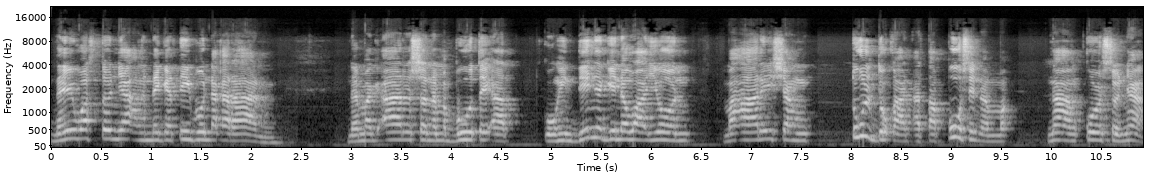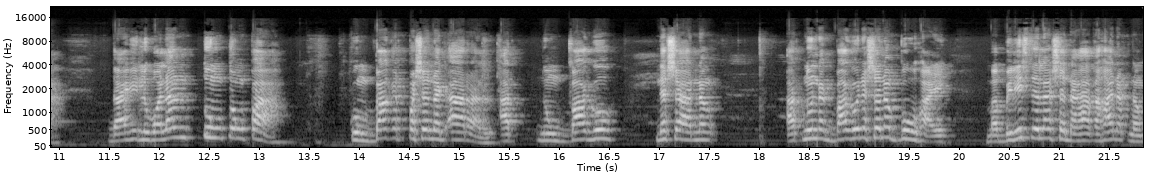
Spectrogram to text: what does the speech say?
naiwasto niya ang negatibong nakaraan. Na mag-aral siya na mabuti at kung hindi niya ginawa yon, maari siyang tuldukan at tapusin ang, na ang kurso niya. Dahil walang tungtong pa kung bakit pa siya nag-aral at nung bago na siya ng at nung nagbago na siya ng buhay, mabilis na lang siya nakakahanap ng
